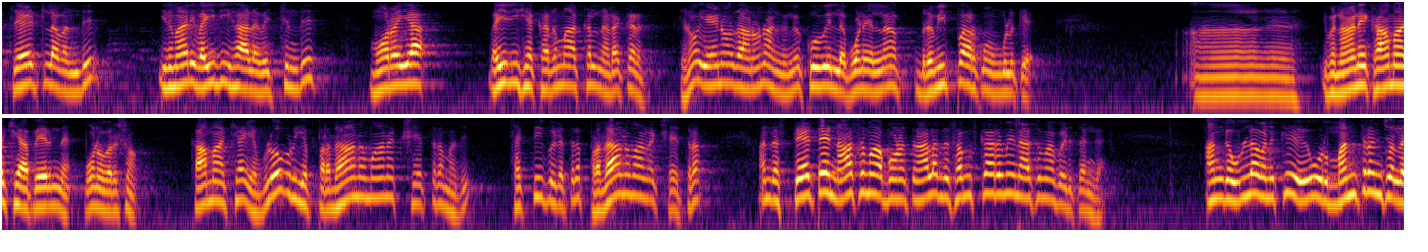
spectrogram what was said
ஸ்டேட்டில் வந்து இது மாதிரி வைதிகாலை வச்சுருந்து முறையாக வைதிக கர்மாக்கள் நடக்கிறது. ஏனோ ஏனோ தானோன்னு அங்கங்கே கோவிலில் போனேல்லாம் பிரமிப்பாக இருக்கும் உங்களுக்கு. இப்போ நானே காமாக்கியா போயிருந்தேன் போன வருஷம். காமாக்கியா எவ்வளோ பெரிய பிரதானமான க்ஷேத்திரம் அது. சக்தி பீடத்தில் பிரதானமான க்ஷேத்திரம். அந்த ஸ்டேட்டே நாசமாக போனதுனால அந்த சம்ஸ்காரமே நாசமாக போயிடுத்தாங்க அங்கே உள்ளவனுக்கு ஒரு மந்திரம் சொல்ல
